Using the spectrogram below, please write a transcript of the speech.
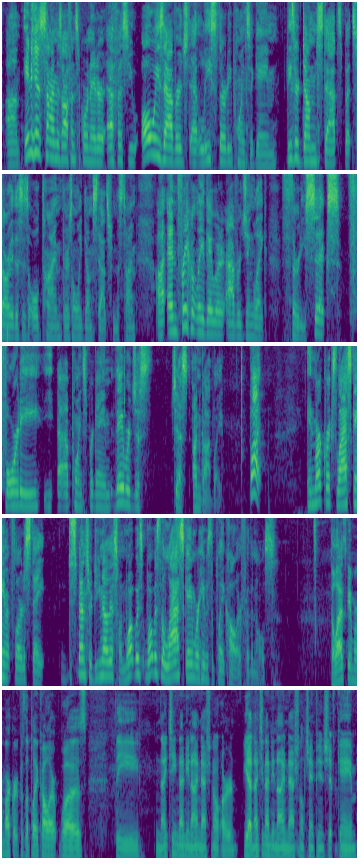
Um, in his time as offensive coordinator, FSU always averaged at least 30 points a game. These are dumb stats, but sorry, this is old time. There's only dumb stats from this time. Uh, and frequently they were averaging like 36, 40 uh, points per game. They were just just ungodly. But in Mark Richt's last game at Florida State, Spencer, do you know this one? What was what was the last game where he was the play caller for the Noles? The last game where Mark Richt was the play caller was the 1999 national or yeah 1999 national championship game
